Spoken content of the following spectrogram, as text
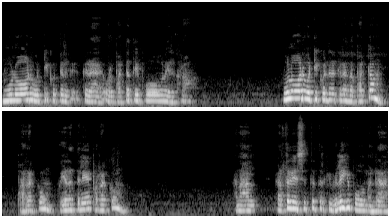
நூலோடு ஒட்டி கொண்டிருக்கிற ஒரு பட்டத்தை போல இருக்கிறோம். நூலோடு ஒட்டி கொண்டிருக்கிற அந்த பட்டம் பறக்கும் உயரத்திலே பறக்கும். ஆனால் கர்த்தருடைய சித்தத்திற்கு விலகி போவோம் என்றால்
